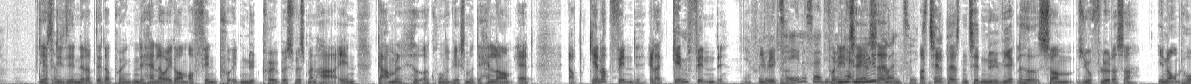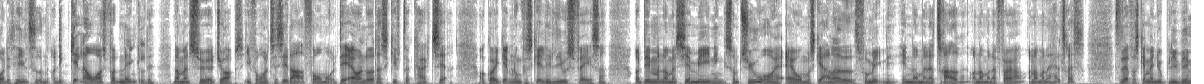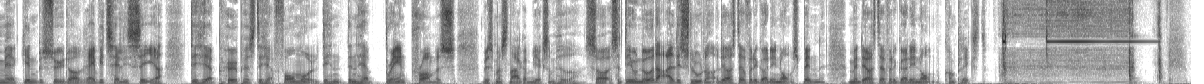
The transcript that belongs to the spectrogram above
Ja, fordi det er netop det, der er pointen. Det handler jo ikke om at finde på et nyt purpose, hvis man har en gammel hedderkronet virksomhed. Det handler om at at genopfinde det, eller genfinde det ja, for i virkeligheden. For det er i den her nye kontekst. Og tilpasse den til den nye virkelighed, som jo flytter sig enormt hurtigt hele tiden. Og det gælder jo også for den enkelte, når man søger jobs i forhold til sit eget formål. Det er jo noget, der skifter karakter og går igennem nogle forskellige livsfaser. Og det, man, når man siger mening som 20-årig, er jo måske anderledes formentlig, end når man er 30, og når man er 40, og når man er 50. Så derfor skal man jo blive ved med at genbesøge det og revitalisere det her purpose, det her formål, det, den her brand promise, hvis man snakker virksomheder. Så, så det er jo noget, der aldrig slutter, og det er også derfor, det gør det enormt spændende, men det er også derfor, det gør det enormt komplekst.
